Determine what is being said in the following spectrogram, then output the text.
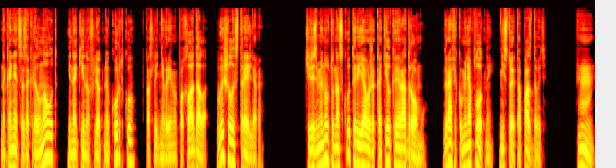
Наконец я закрыл ноут и, накинув летную куртку, в последнее время похолодало, вышел из трейлера. Через минуту на скутере я уже катил к аэродрому. График у меня плотный, не стоит опаздывать. Хм,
